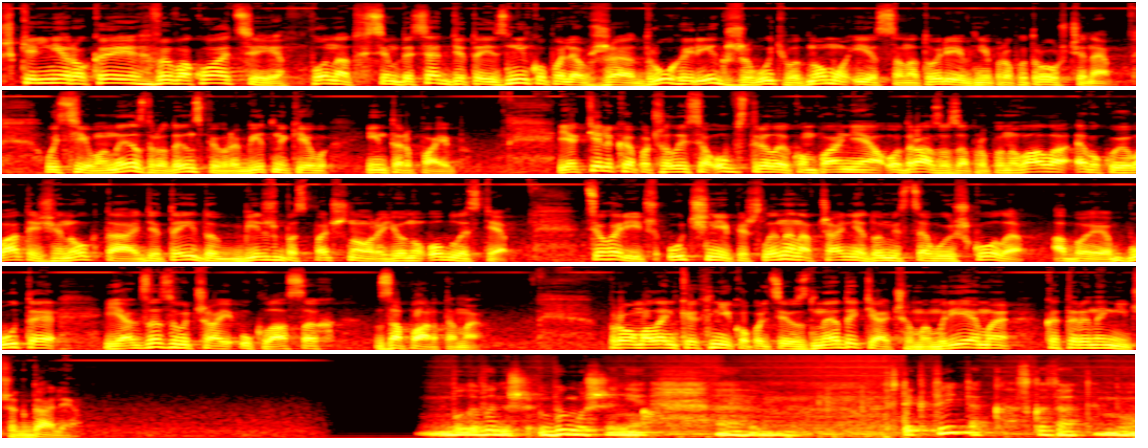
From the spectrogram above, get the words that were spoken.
Шкільні роки в евакуації. Понад 70 дітей з Нікополя вже другий рік живуть в одному із санаторіїв Дніпропетровщини. Усі вони з родин співробітників Інтерпайп. Як тільки почалися обстріли, компанія одразу запропонувала евакуювати жінок та дітей до більш безпечного району області. Цьогоріч учні пішли на навчання до місцевої школи, аби бути як зазвичай у класах за партами. Про маленьких нікопольців з недитячими мріями Катерина Нічик далі. були вимушені е, втекти, так сказати, бо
